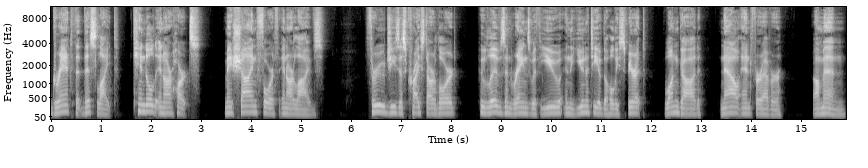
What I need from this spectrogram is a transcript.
Grant that this light, kindled in our hearts, may shine forth in our lives. Through Jesus Christ our Lord, who lives and reigns with you in the unity of the Holy Spirit, one God, now and forever. Amen.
